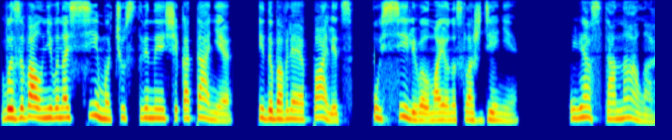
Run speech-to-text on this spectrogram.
вызывал невыносимо чувственные щекотания и, добавляя палец, усиливал мое наслаждение. Я стонала,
